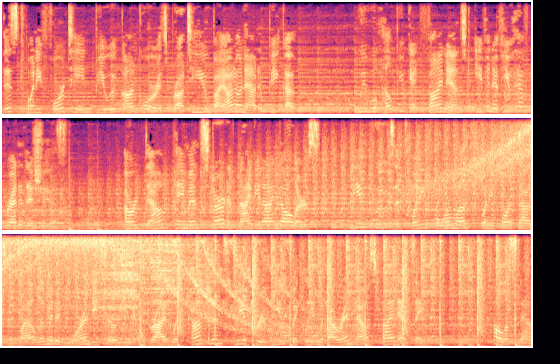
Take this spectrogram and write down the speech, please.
This 2014 Buick Encore is brought to you by AutoNow Topeka We will help you get financed even if you have credit issues. Our down payments start at $99. We includes a 24-month, 24,000-mile limited warranty so you can drive with confidence. We approve you quickly with our in-house financing. Call us now.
